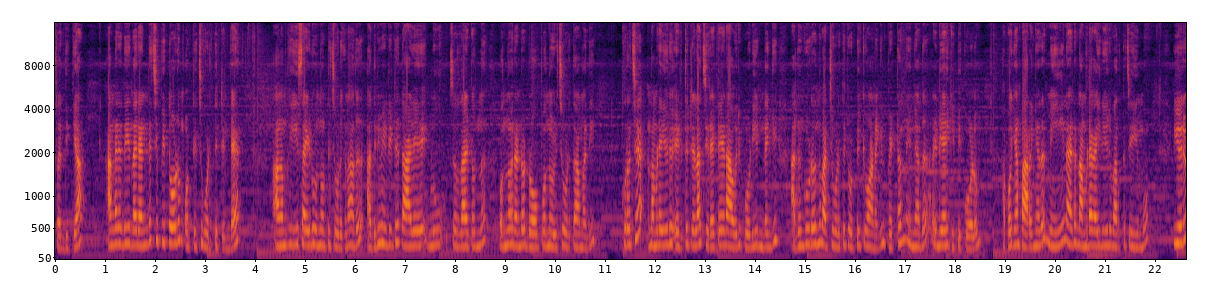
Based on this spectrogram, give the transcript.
ശ്രദ്ധിക്കുക. അങ്ങനെ ഇത് രണ്ട് ചിപ്പിത്തോടും ഒട്ടിച്ചു കൊടുത്തിട്ടുണ്ട്. നമുക്ക് ഈ സൈഡും ഒന്ന് ഒട്ടിച്ചു കൊടുക്കണം. അത് അതിന് വേണ്ടിയിട്ട് താഴെ ഗ്ലൂ ചെറുതായിട്ടൊന്ന് ഒന്നോ രണ്ടോ ഡ്രോപ്പ് ഒന്ന് ഒഴിച്ചു കൊടുത്താൽ മതി. കുറച്ച് നമ്മുടെ ഈ ഒരു എടുത്തിട്ടുള്ള ചിരട്ടയുടെ ആ ഒരു പൊടി ഉണ്ടെങ്കിൽ അതും കൂടെ ഒന്ന് വച്ചു കൊടുത്തിട്ട് ഒട്ടിക്കുവാണെങ്കിൽ പെട്ടെന്ന് തന്നെ അത് റെഡിയായി കിട്ടിക്കോളും. അപ്പോൾ ഞാൻ പറഞ്ഞത് മെയിനായിട്ട് നമ്മുടെ കയ്യിൽ ഈ ഒരു വർക്ക് ചെയ്യുമ്പോൾ ഈ ഒരു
